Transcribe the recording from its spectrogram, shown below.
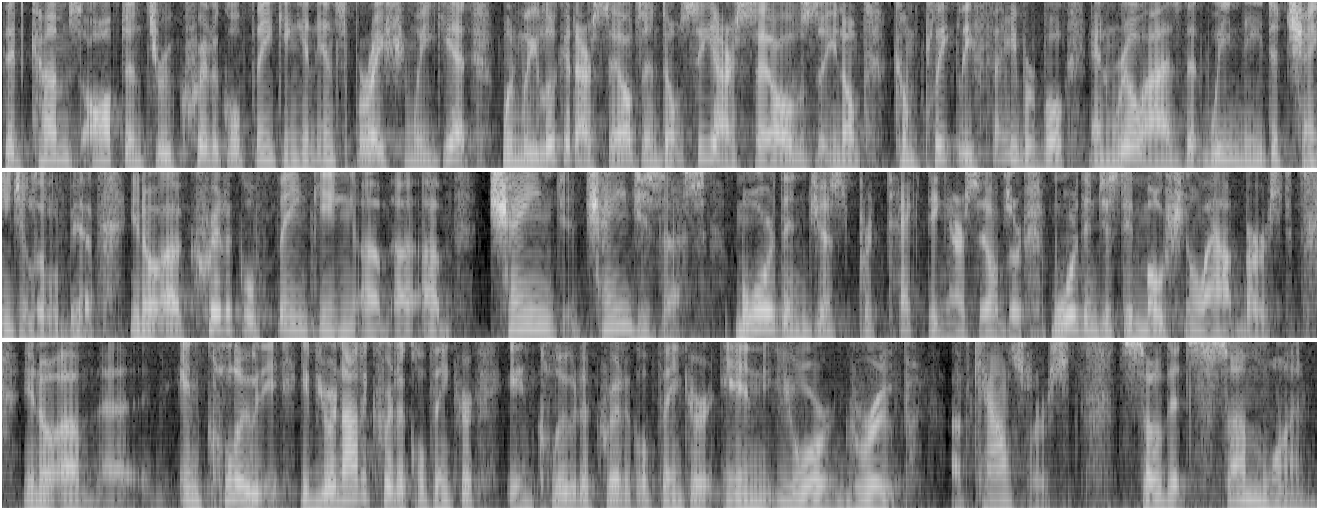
that comes often through critical thinking and inspiration we get when we look at ourselves and don't see ourselves, you know, completely favorable and realize that we need to change a little bit. You know, uh, critical thinking uh, uh, uh change, changes us more than just protecting ourselves or more than just emotional outburst. You know, um, uh, include, if you're not a critical thinker, include a critical thinker in your group of counselors so that someone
